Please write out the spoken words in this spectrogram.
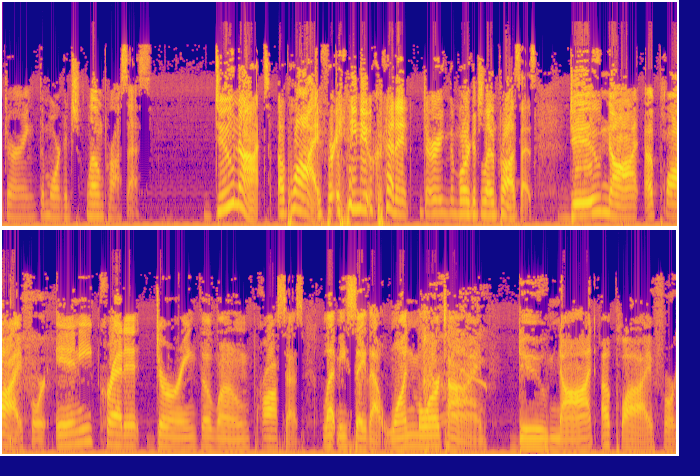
during the mortgage loan process. Do not apply for any new credit during the mortgage loan process. Do not apply for any credit during the loan process. Let me say that one more time. Do not apply for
